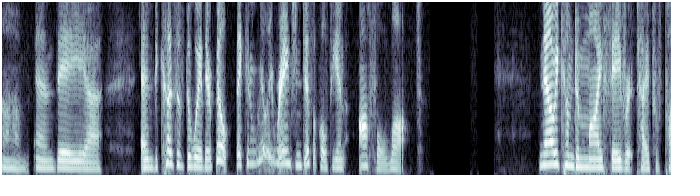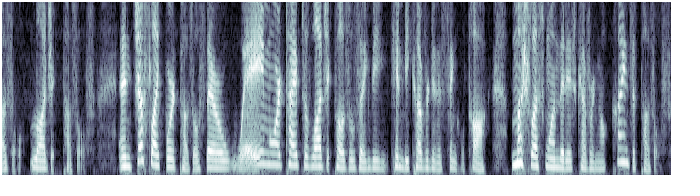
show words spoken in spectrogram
Um, and they, uh, and because of the way they're built, they can really range in difficulty an awful lot. Now we come to my favorite type of puzzle, logic puzzles. And just like word puzzles, there are way more types of logic puzzles that can be, can be covered in a single talk, much less one that is covering all kinds of puzzles.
